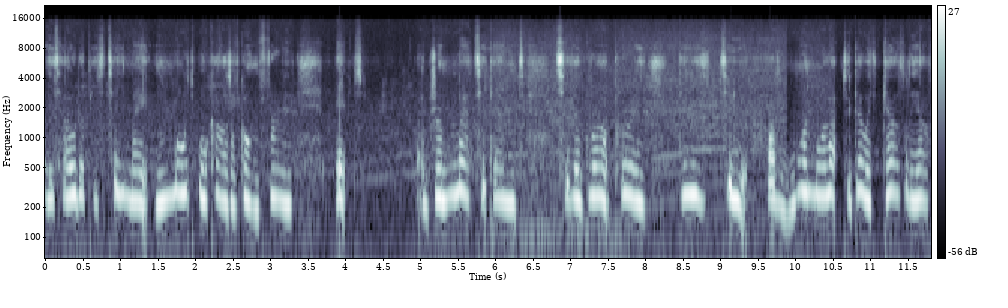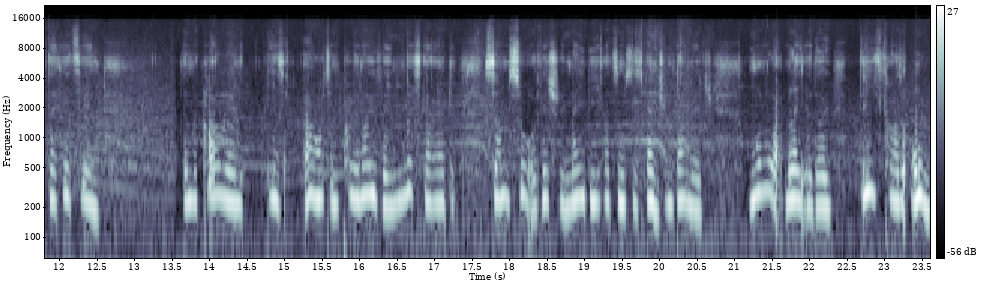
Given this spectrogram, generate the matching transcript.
He's held up his teammate. Multiple cars have gone through. It's a dramatic end to the Grand Prix. These two have one more lap to go with Gasly after hitting. The McLaren is out and pulling over. He must have had some sort of issue. Maybe he had some suspension damage. One lap later though, these cars are all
